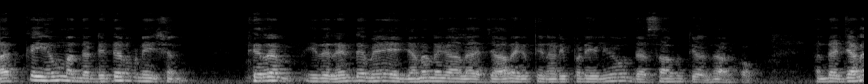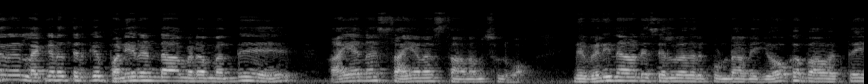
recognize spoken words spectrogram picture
லக்கையும் அந்த டிட்டர்மினேஷன் திறன் இது ரெண்டுமே ஜனனகால ஜாதகத்தின் அடிப்படையிலையும் தசாபுத்தியிலும் தான் இருக்கும். அந்த ஜனன லக்னத்திற்கு பனிரெண்டாம் இடம் வந்து அயன சயன ஸ்தானம் சொல்லுவோம். இந்த வெளிநாடு செல்வதற்கு உண்டான யோக பாவத்தை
